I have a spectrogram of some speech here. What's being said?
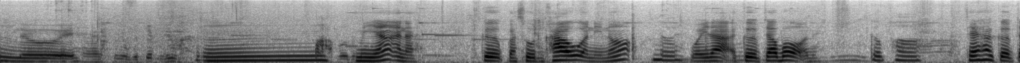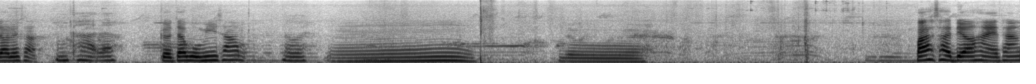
มเลยคือไปเก็บนิ้วอืมมีหยังอันน่ะเกือบกับสูนเข้าอันนี้เนาะโดยไว้ละเกือบเจ้าบ่อันนี้ก็พอใช่ค่ะเกือบเจ้าเลยค่ะมันขาดแล้วเกิดจากบูมีซ้โดยำอืมดูป้าสายเดียวให้ทั้ง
